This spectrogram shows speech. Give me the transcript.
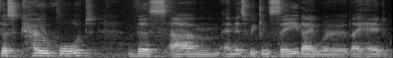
this cohort, this, um, and as we can see, they were they had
